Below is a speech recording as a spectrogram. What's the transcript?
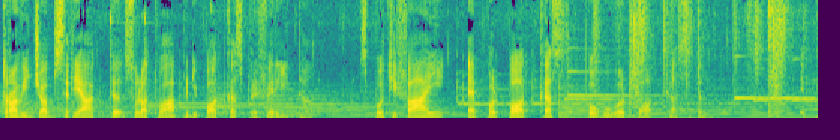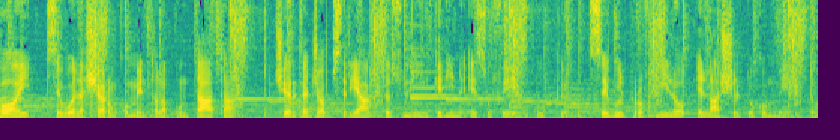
Trovi Jobs React sulla tua app di podcast preferita, Spotify, Apple Podcast o Google Podcast. E poi, se vuoi lasciare un commento alla puntata, cerca Jobs React su LinkedIn e su Facebook, segui il profilo e lascia il tuo commento.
